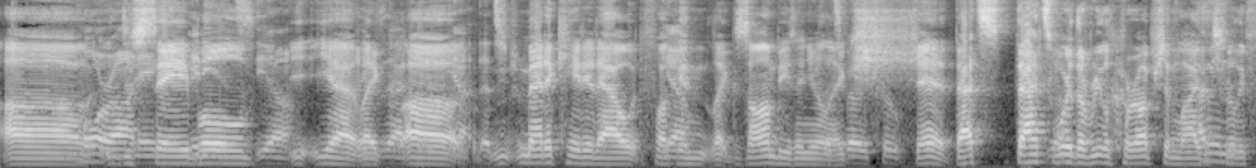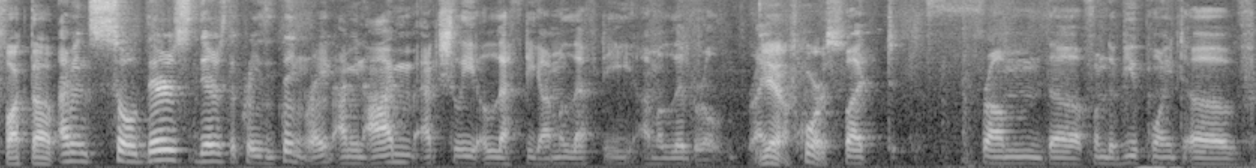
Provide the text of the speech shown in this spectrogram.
uh, Moronic disabled, idiots, yeah. yeah, like Exactly, uh, yeah, that's m- true. medicated out, fucking like zombies, and you're That's like, shit, that's that's Yeah. where the real corruption lies. I it's really fucked up. I mean, so there's there's the crazy thing, right? I mean, I'm actually a lefty. I'm a lefty. I'm a liberal, right? yeah, of course. But from the from the viewpoint of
